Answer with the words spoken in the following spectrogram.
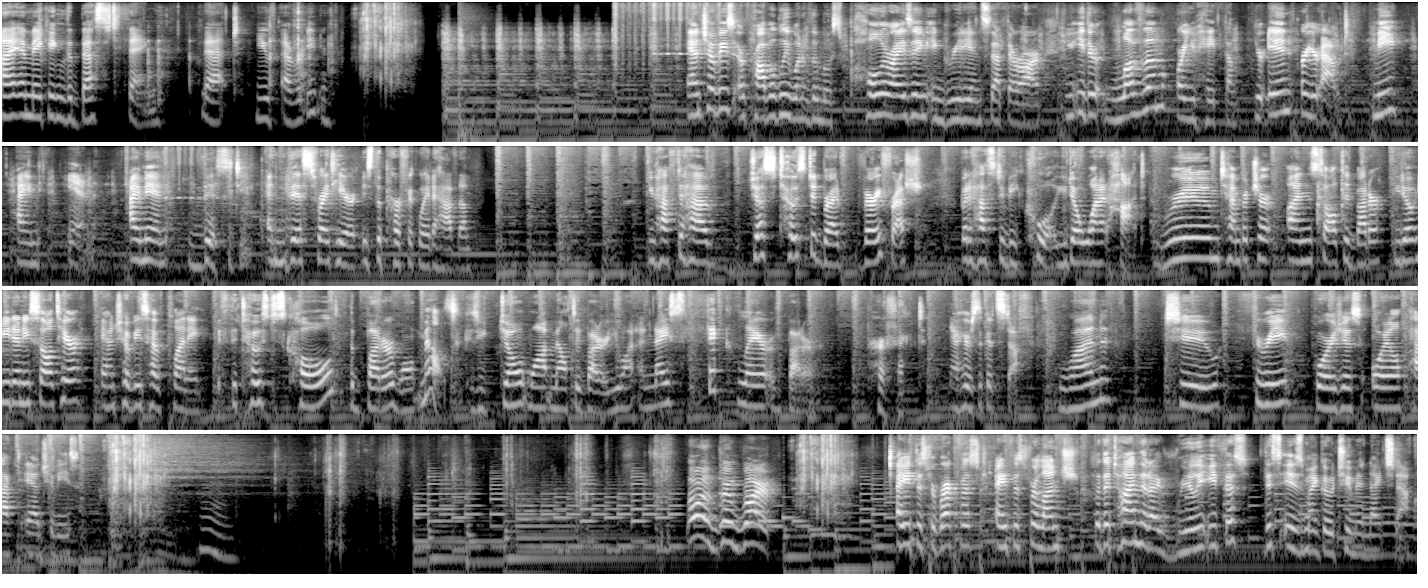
I am making the best thing that you've ever eaten. Anchovies are probably one of the most polarizing ingredients that there are. You either love them or you hate them. You're in or you're out. Me, I'm in. I'm in this deep. And this right here is the perfect way to have them. You have to have just toasted bread, very fresh, but it has to be cool. You don't want it hot. Room temperature, unsalted butter. You don't need any salt here. Anchovies have plenty. If the toast is cold, the butter won't melt because you don't want melted butter. You want a nice thick layer of butter. Perfect. Now here's the good stuff. One, two, three gorgeous oil-packed anchovies. Oh, good bite. I eat this for breakfast, I eat this for lunch. But the time that I really eat this, this is my go-to midnight snack.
